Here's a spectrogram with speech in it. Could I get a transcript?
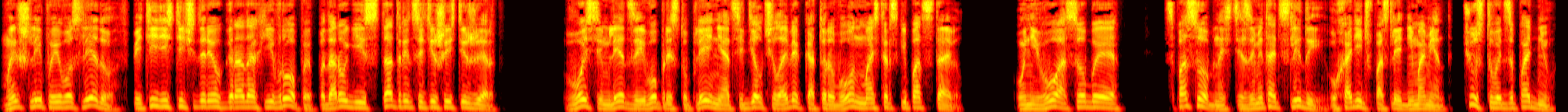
Мы шли по его следу в 54 городах Европы по дороге из 136 жертв. Восемь лет за его преступление отсидел человек, которого он мастерски подставил. У него особые способности заметать следы, уходить в последний момент, чувствовать западню.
